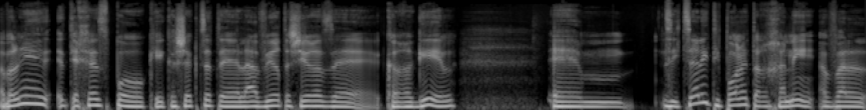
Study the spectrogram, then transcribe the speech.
אבל אני אתייחס פה, כי קשה קצת להעביר את השיר הזה כרגיל. אמ, זה יצא לי טיפונת טרחני, אבל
